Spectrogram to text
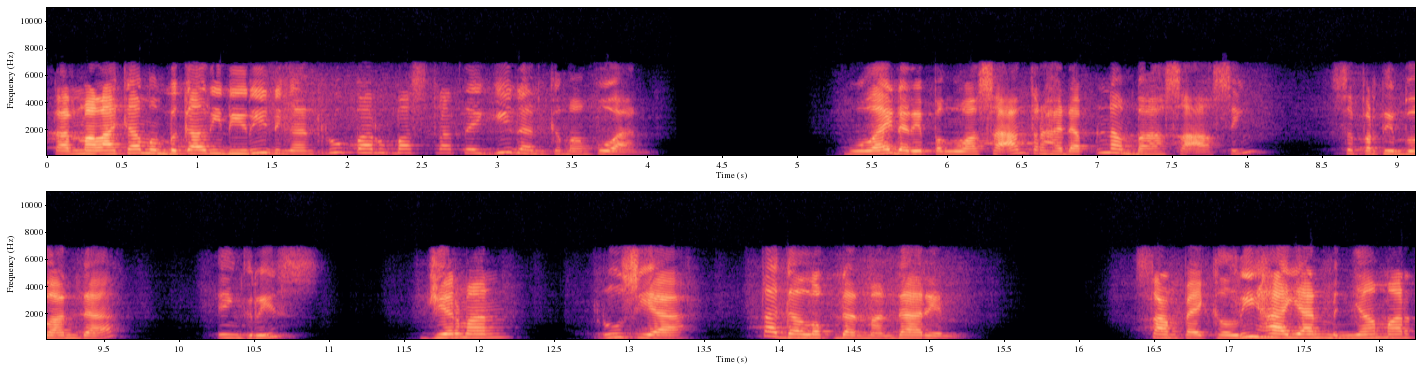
Tan Malaka membekali diri dengan rupa-rupa strategi dan kemampuan. Mulai dari penguasaan terhadap enam bahasa asing, seperti Belanda, Inggris, Jerman, Rusia, Tagalog, dan Mandarin. Sampai kelihayan menyamar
